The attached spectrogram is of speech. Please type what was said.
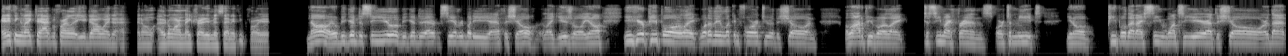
anything you'd like to add before I let you go? I, I don't. I don't want to make sure I didn't miss anything for you. No, it'll be good to see you. It'll be good to see everybody at the show, like usual. You know, you hear people are like, "What are they looking forward to at the show?" And a lot of people are like, "To see my friends or to meet, you know, people that I see once a year at the show or that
